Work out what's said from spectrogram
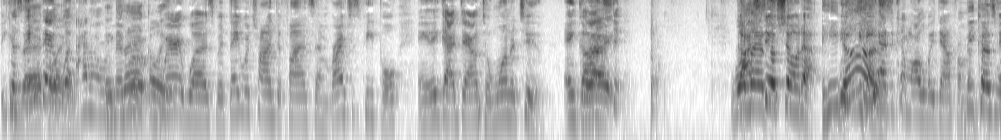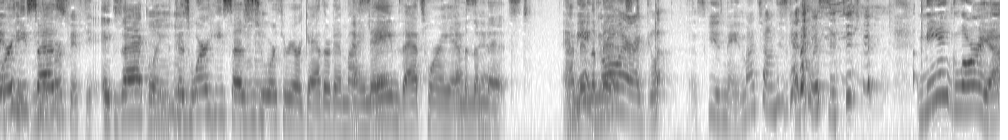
Because ain't that what I don't remember Exactly. where it was, but they were trying to find some righteous people, and it got down to one or two, and God. Right. sti- well, God still showed up. He does. He, he, had to come all the way down from because 50, where he says fifty exactly because mm-hmm. where he says mm-hmm. two or three are gathered in my that's name, it. that's where I am that's in the it. midst. And I'm in the midst. Gl- excuse me, my tongue just got twisted. me and Gloria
